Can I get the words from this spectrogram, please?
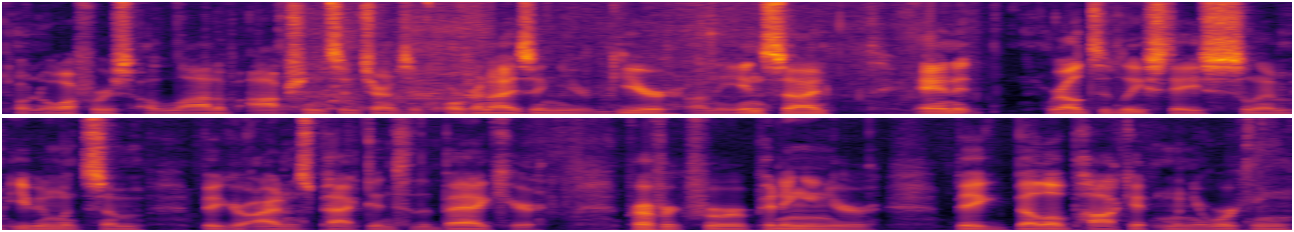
It offers a lot of options in terms of organizing your gear on the inside, and it relatively stays slim, even with some bigger items packed into the bag here. Perfect for pinning in your big bellow pocket when you're working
